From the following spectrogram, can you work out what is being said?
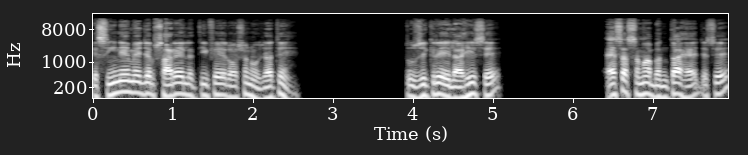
कि सीने में जब सारे लतीफ़े रोशन हो जाते हैं तो ज़िक्र इलाही से ऐसा समा बनता है जैसे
